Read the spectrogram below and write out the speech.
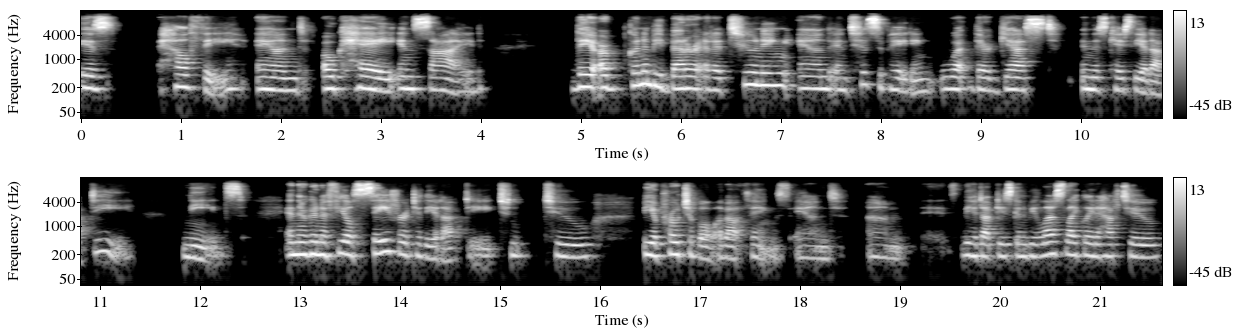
is healthy and okay inside, they are going to be better at attuning and anticipating what their guest, in this case, the adoptee, needs. And they're going to feel safer to the adoptee to, to be approachable about things. And um, the adoptee is going to be less likely to have to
